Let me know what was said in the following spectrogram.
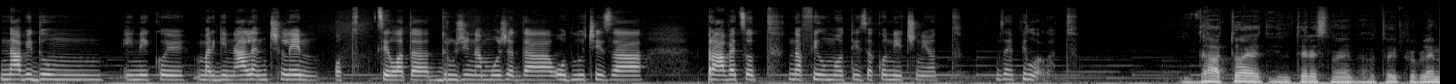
навидум и некој маргинален член од целата дружина може да одлучи за правецот на филмот и за конечниот, за епилогот. Да, тоа е интересно е тој проблем.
